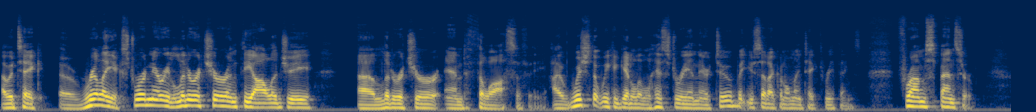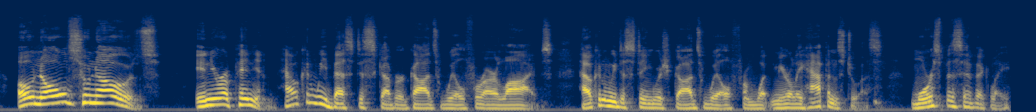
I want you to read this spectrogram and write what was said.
I would take really extraordinary literature and theology, uh, literature and philosophy. I wish that we could get a little history in there too, but you said I could only take three things. From Spencer. Oh, Knowles, who knows? In your opinion, how can we best discover God's will for our lives? How can we distinguish God's will from what merely happens to us? More specifically,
